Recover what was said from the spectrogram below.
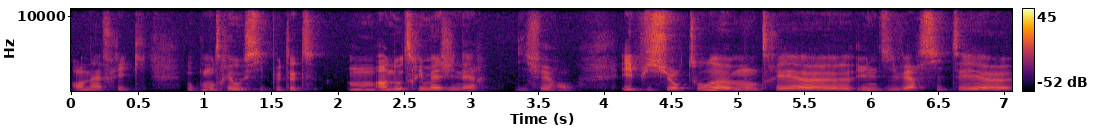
en Afrique. Donc montrer aussi peut-être un autre imaginaire différent. Et puis surtout, euh, montrer euh, une diversité euh,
